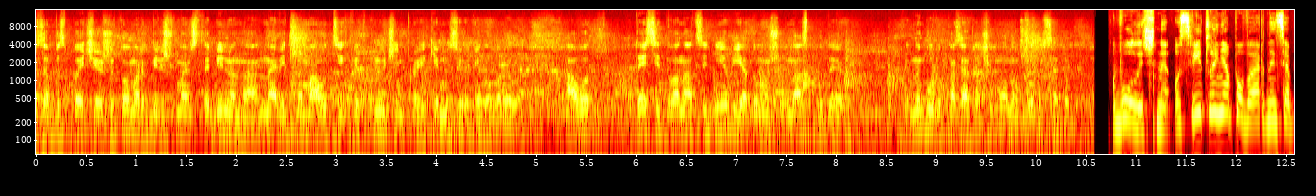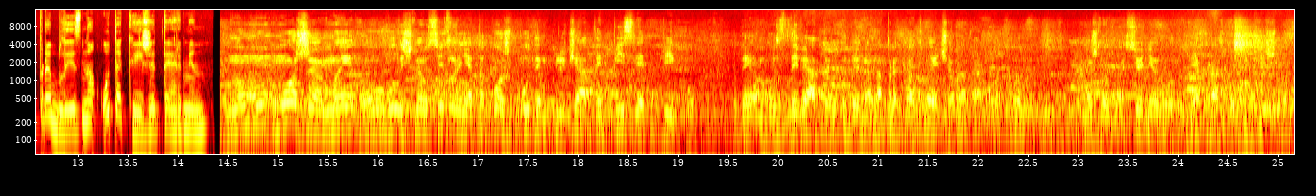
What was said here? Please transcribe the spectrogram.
забезпечує Житомир більш-менш стабільно. на- Навіть немає цих відключень, про які ми сьогодні говорили. А от 10-12 днів, я думаю, що в нас буде. Не буду казати чому, але буде все добре. Вуличне освітлення повернеться приблизно у такий же термін. Ну може, ми вуличне освітлення також будемо включати після піку, з 9 години, наприклад, вечора. От, от можливо. Сьогодні якраз будемо вирішувати.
